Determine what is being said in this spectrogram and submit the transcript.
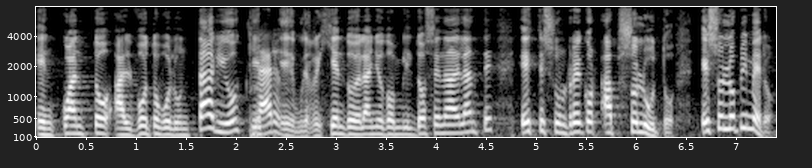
en cuanto al voto voluntario, que eh, rigiendo del año 2012 en adelante, este es un récord absoluto. Eso es lo primero.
